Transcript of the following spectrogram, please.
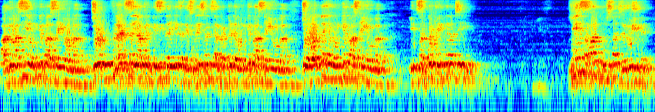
آدیواسی ہے ان کے پاس نہیں ہوگا جو فلڈ سے یا پھر کسی طریقے سے ڈسپلیسمنٹ افیکٹڈ ہے ان کے پاس نہیں ہوگا۔ جو عورتیں ہیں، ان کے پاس نہیں ہوگا۔ ان سب کو ٹھیک کرنا چاہیے۔ یہ سوال پوچھنا ضروری ہے۔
